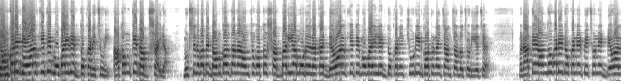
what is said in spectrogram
দমকলের দেওয়াল কেটে মোবাইলের দোকানে চুরি, আতঙ্কে ব্যবসায়ীরা। মুর্শিদাবাদের দমকল থানার অন্তর্গত সাতবাড়িয়া মোড় এলাকায় দেওয়াল কেটে মোবাইলের দোকানে চুরির ঘটনায় চাঞ্চল্য ছড়িয়েছে। রাতের অন্ধকারে দোকানের পেছনের দেওয়াল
